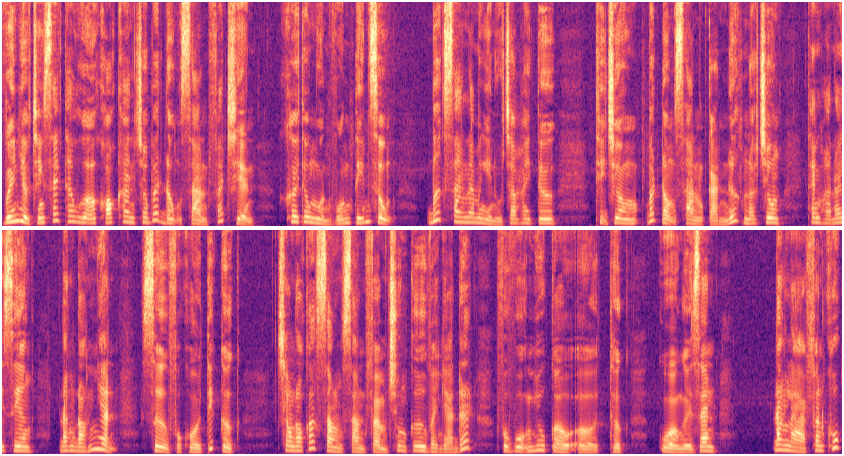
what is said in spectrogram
Với nhiều chính sách tháo gỡ khó khăn cho bất động sản phát triển, khơi thông nguồn vốn tín dụng, bước sang năm 2024, thị trường bất động sản cả nước nói chung, Thanh Hóa nói riêng đang đón nhận sự phục hồi tích cực, trong đó các dòng sản phẩm chung cư và nhà đất phục vụ nhu cầu ở thực của người dân đang là phân khúc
